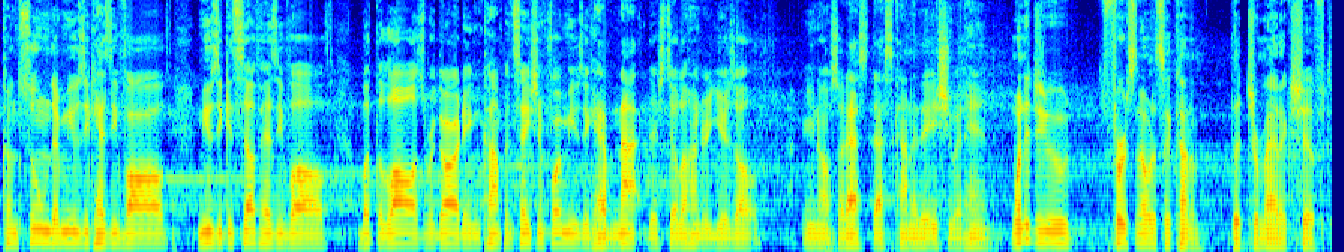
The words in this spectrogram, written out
consume their music has evolved, music itself has evolved, but the laws regarding compensation for music have not. They're still 100 years old. You know, so that's that's kind of the issue at hand. When did you first notice a kind of the dramatic shift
